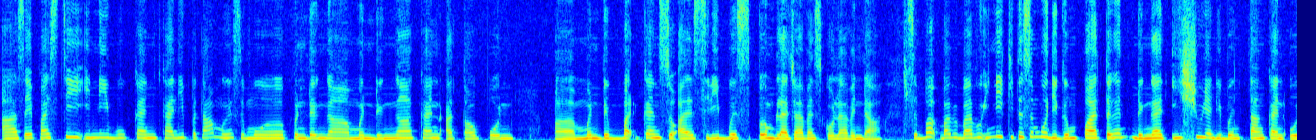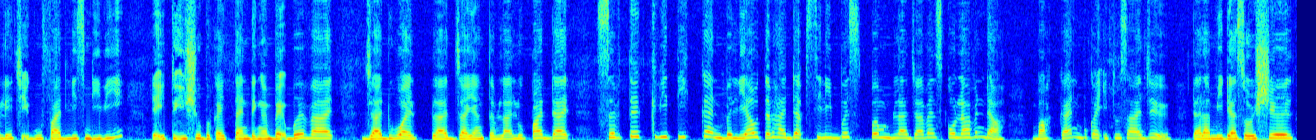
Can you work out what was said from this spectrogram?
Uh, saya pasti ini bukan kali pertama semua pendengar mendengarkan ataupun uh, mendebatkan soal silibus pembelajaran sekolah rendah. Sebab baru-baru ini kita semua digempakan dengan isu yang dibentangkan oleh Cikgu Fadli sendiri iaitu isu berkaitan dengan beg berat, jadual pelajar yang terlalu padat serta kritikan beliau terhadap silibus pembelajaran sekolah rendah. Bahkan bukan itu sahaja. Dalam media sosial,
